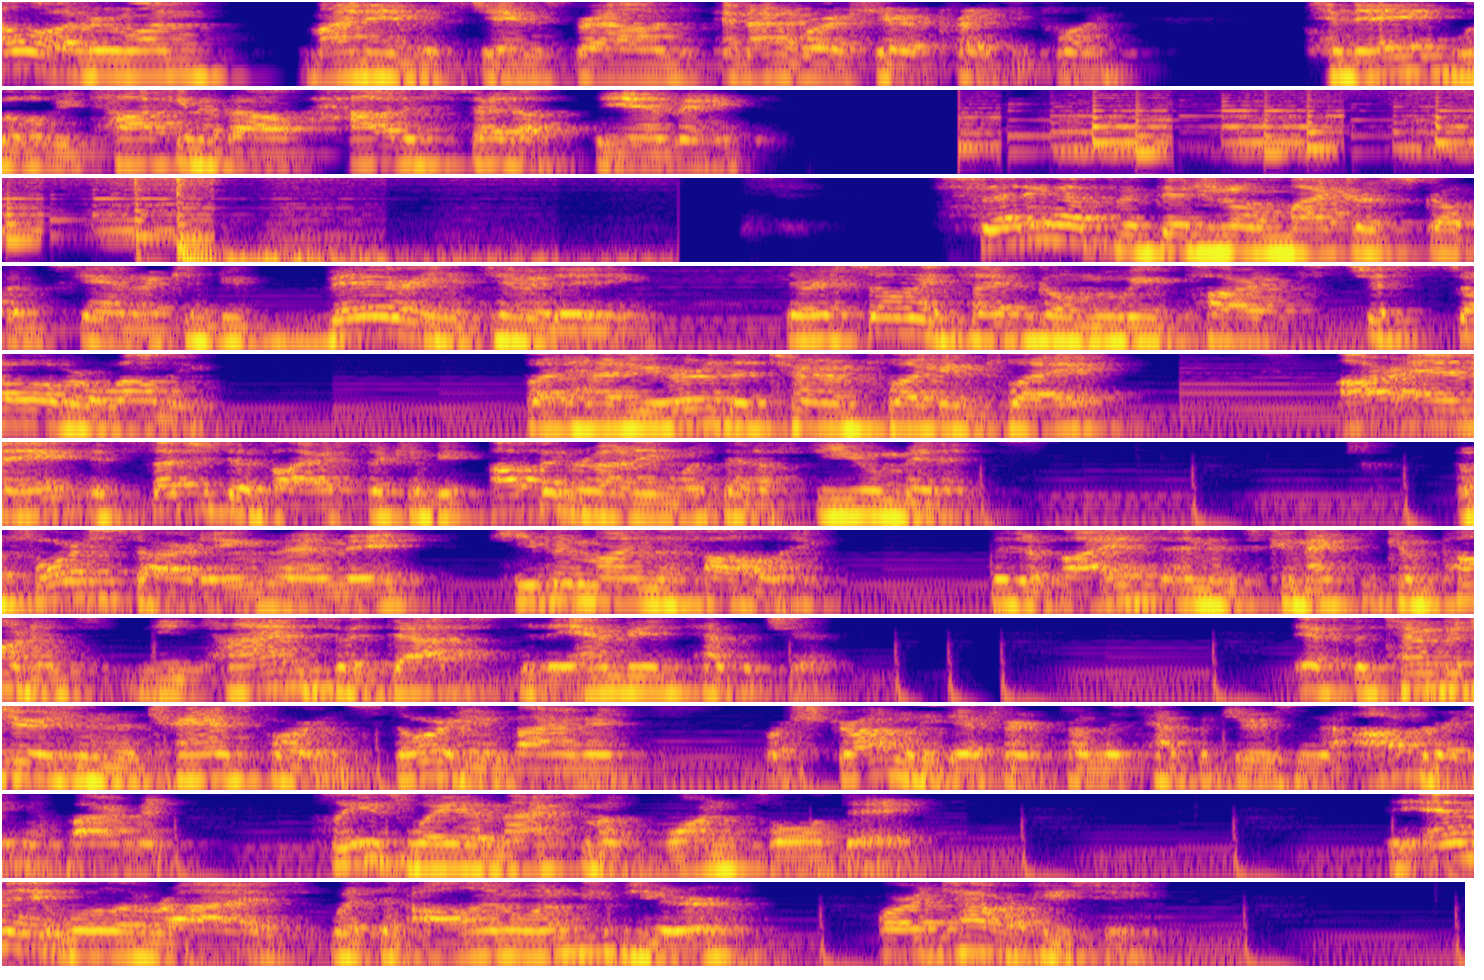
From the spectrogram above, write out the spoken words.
Hello everyone, my name is James Brown and I work here at PreciPoint. Today we'll be talking about how to set up the M8. Setting up a digital microscope and scanner can be very intimidating. There are so many technical moving parts, just so overwhelming. But have you heard of the term plug and play? Our M8 is such a device that can be up and running within a few minutes. Before starting the M8, keep in mind the following. The device and its connected components need time to adapt to the ambient temperature. If the temperatures in the transport and storage environment were strongly different from the temperatures in the operating environment, please wait a maximum of one full day. The M8 will arrive with an all-in-one computer or a tower PC,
